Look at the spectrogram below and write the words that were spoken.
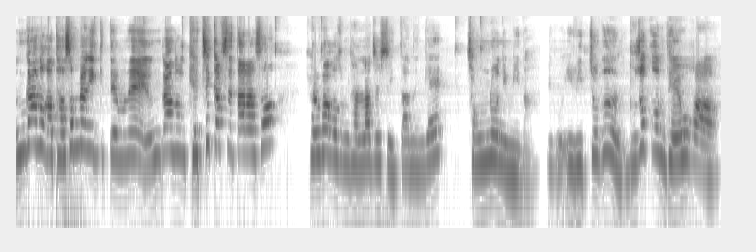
은간우가 다섯 명이기 때문에 은간우 개체값에 따라서 결과가 좀 달라질 수 있다는 게 정론입니다. 그리고 이 위쪽은 무조건 대호가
